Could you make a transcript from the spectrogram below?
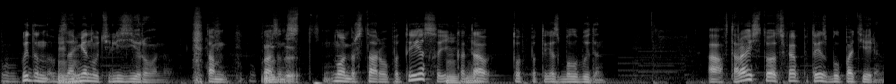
выдан взамен утилизированного. Там указан Ну да. номер старого ПТС и Мгм. когда тот ПТС был выдан. А вторая ситуация, когда ПТС был потерян.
